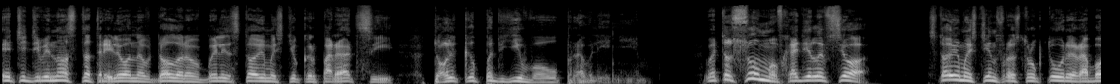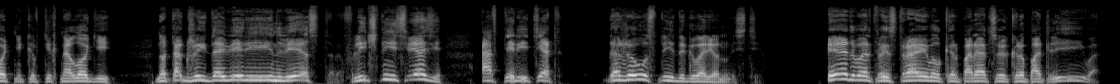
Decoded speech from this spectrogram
Эти 90 триллионов долларов были стоимостью корпорации только под его управлением. В эту сумму входило все. Стоимость инфраструктуры, работников, технологий, но также и доверие инвесторов, личные связи, авторитет, даже устные договоренности. Эдвард выстраивал корпорацию кропотливо,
